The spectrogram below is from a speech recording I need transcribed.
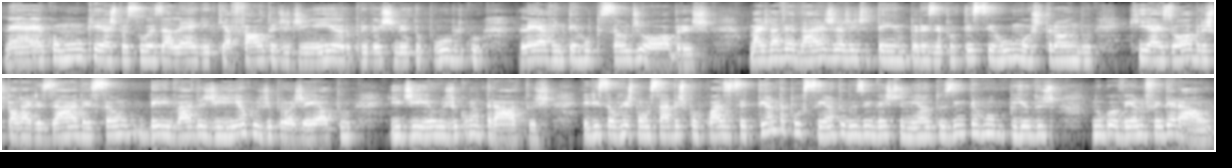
Né? É comum que as pessoas aleguem que a falta de dinheiro para o investimento público leva à interrupção de obras. Mas, na verdade, a gente tem, por exemplo, o TCU mostrando que as obras paralisadas são derivadas de erros de projeto e de erros de contratos. Eles são responsáveis por quase 70% dos investimentos interrompidos no governo federal.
